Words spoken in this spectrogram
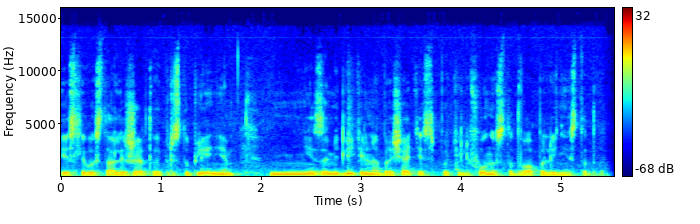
Если вы стали жертвой преступления, незамедлительно обращайтесь по телефону 102 по линии 102.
